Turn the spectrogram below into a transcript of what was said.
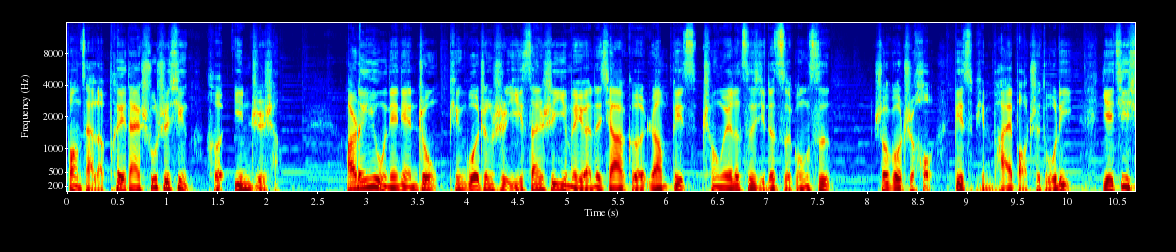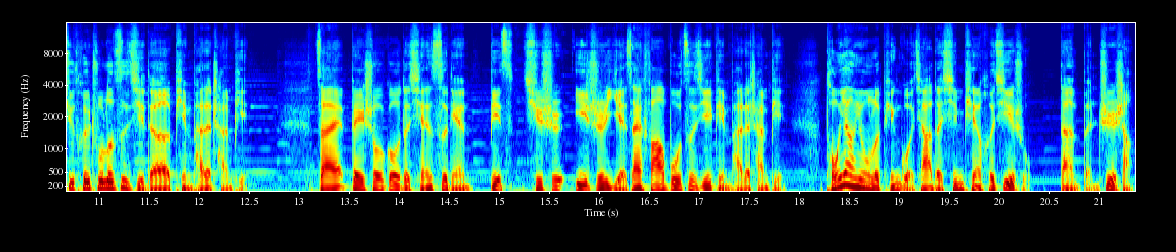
放在了佩戴舒适性和音质上。二零一五年年中，苹果正式以三十亿美元的价格让 Beats 成为了自己的子公司。收购之后，Beats 品牌保持独立，也继续推出了自己的品牌的产品。在被收购的前四年，Beats 其实一直也在发布自己品牌的产品，同样用了苹果家的芯片和技术。但本质上，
